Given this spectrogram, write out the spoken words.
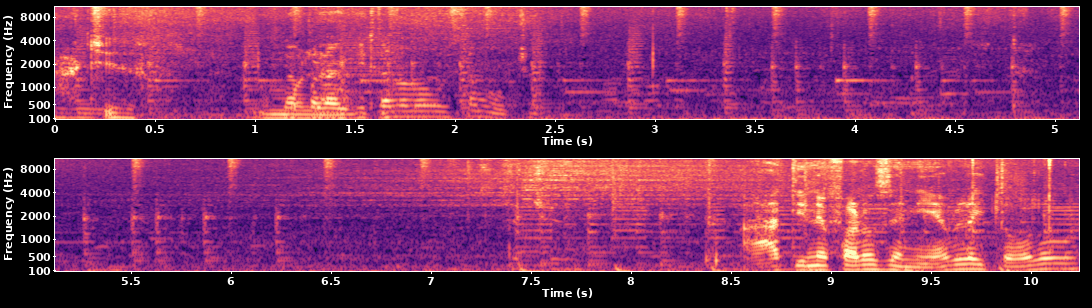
Ah, chido. Un La volante. palanquita no me gusta mucho. Ah, tiene faros de niebla y todo, güey.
